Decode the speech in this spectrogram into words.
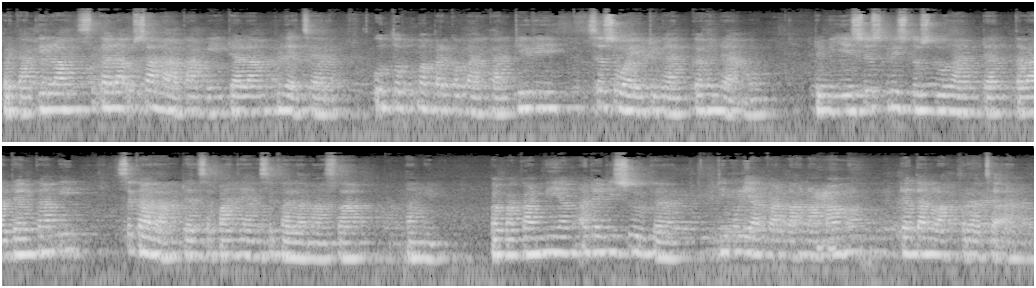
Berkatilah segala usaha kami dalam belajar untuk memperkembangkan diri sesuai dengan kehendakmu. Demi Yesus Kristus Tuhan dan teladan kami, sekarang dan sepanjang segala masa. Amin. Bapa kami yang ada di surga, dimuliakanlah namamu, datanglah kerajaanmu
